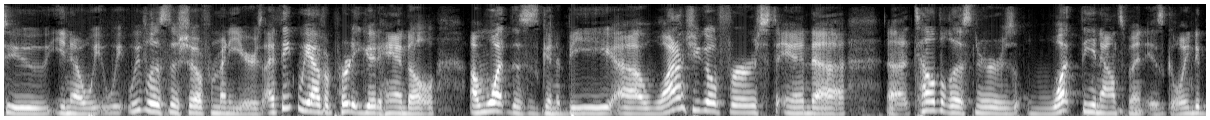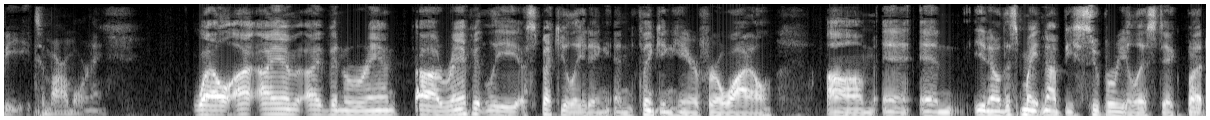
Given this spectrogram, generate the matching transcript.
to you know we, we we've listened to the show for many years. I think we have a pretty good handle on what this is going to be. Uh, why don't you go first and uh, uh, tell the listeners what the announcement is going to be tomorrow morning? Well, I, I am. I've been uh, rampantly speculating and thinking here for a while, um, and, and you know this might not be super realistic, but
